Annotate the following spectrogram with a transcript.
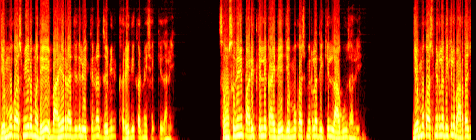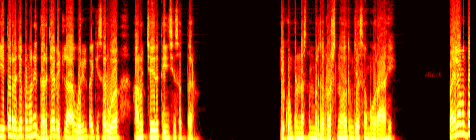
जम्मू काश्मीरमध्ये बाहेर राज्यातील व्यक्तींना जमीन खरेदी करणे शक्य झाले. संसदेने पारित केलेले कायदे जम्मू काश्मीरला देखील लागू झाले. जम्मू काश्मीरला देखील भारताच्या इतर राज्याप्रमाणे दर्जा भेटला वरीलपैकी सर्व अनुच्छेद तीनशे सत्तर. एकोणपन्नास नंबरचा प्रश्न तुमच्यासमोर आहे. पहिला मुद्दा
